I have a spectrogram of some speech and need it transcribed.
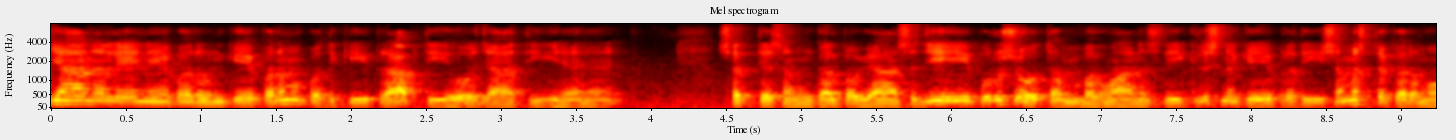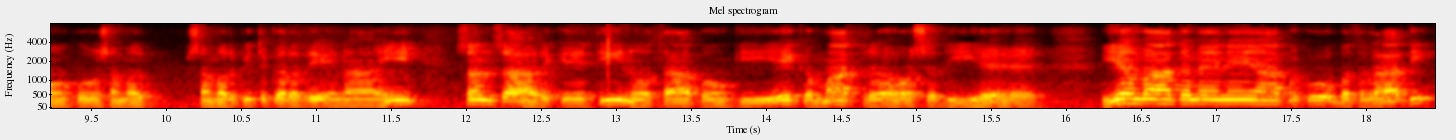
जान लेने पर उनके परम पद की प्राप्ति हो जाती है। सत्य संकल्प व्यास जी, पुरुषोत्तम भगवान श्री कृष्ण के प्रति समस्त कर्मों को समर्पित कर देना ही संसार के तीनों तापों की एकमात्र औषधि है। यह बात मैंने आपको बतला दी।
